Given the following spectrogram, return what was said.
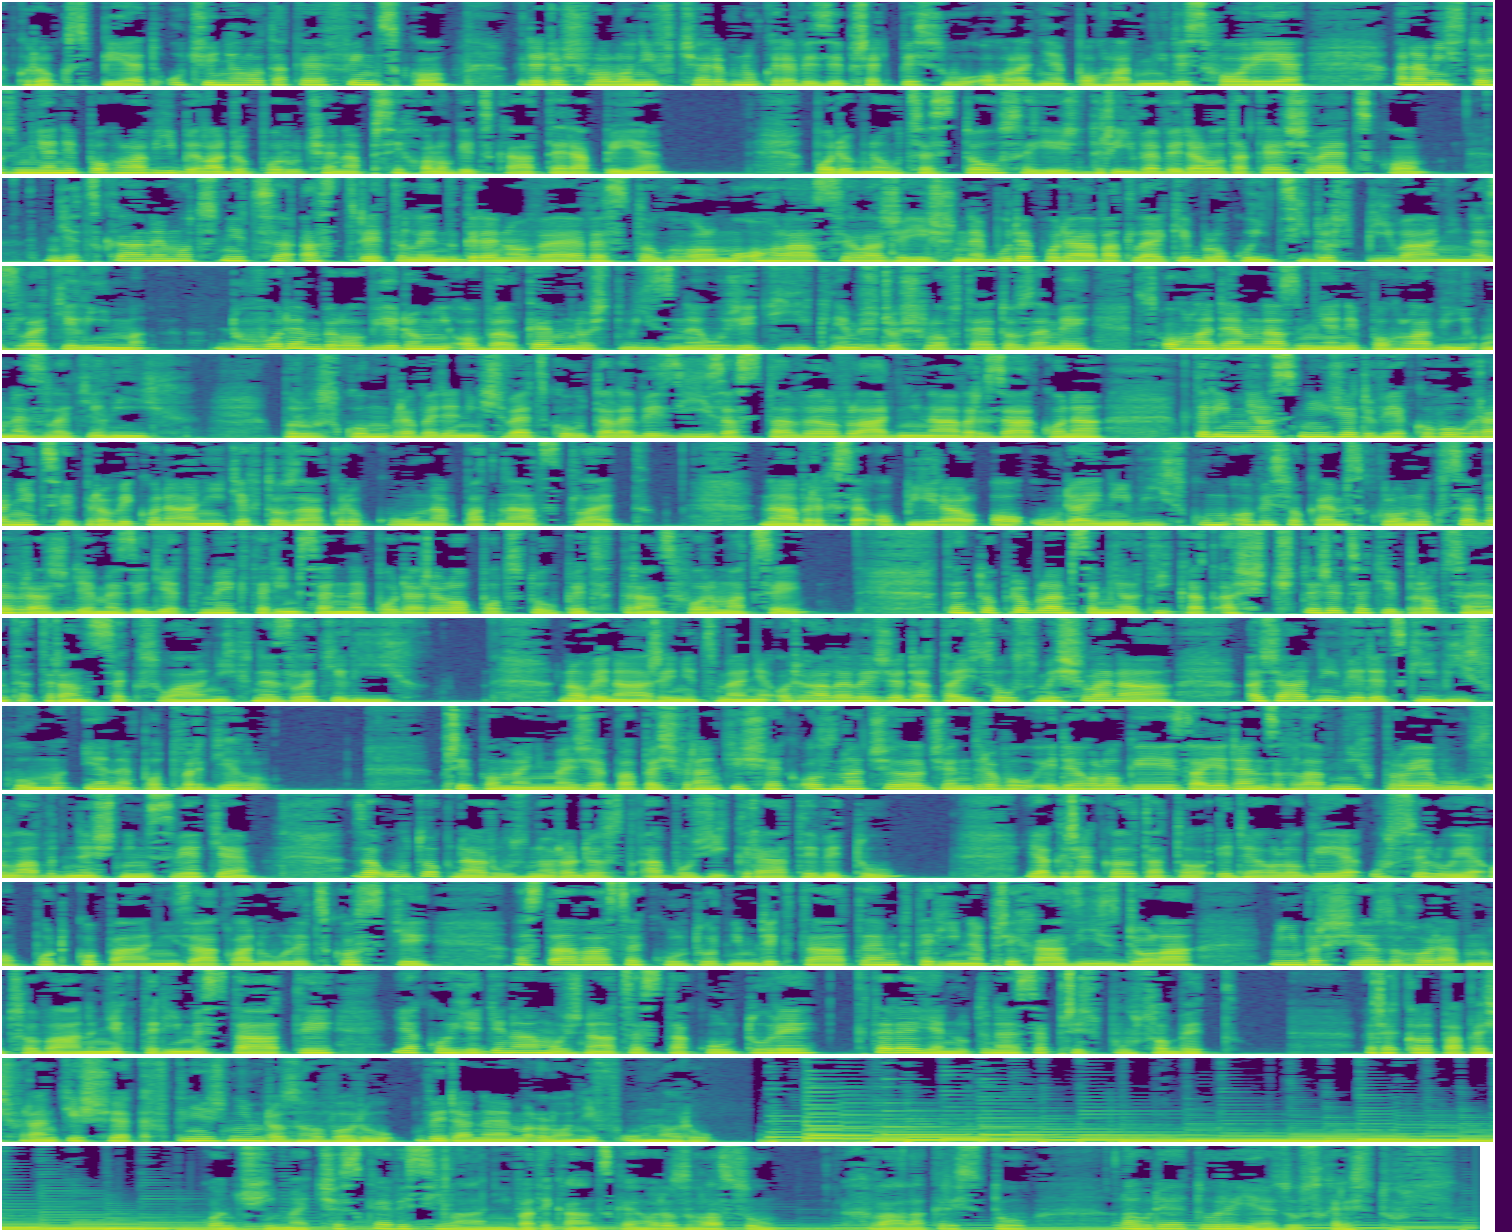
Krok zpět učinilo také Finsko, kde došlo loni v červnu k revizi předpisů ohledně pohlavní dysforie a na místo změny pohlaví byla doporučena psychologická terapie. Podobnou cestou se již dříve vydalo také Švédsko. Dětská nemocnice Astrid Lindgrenové ve Stockholmu ohlásila, že již nebude podávat léky blokující dospívání nezletilým. Důvodem bylo vědomí o velkém množství zneužití, k němž došlo v této zemi s ohledem na změny pohlaví u nezletilých. Průzkum provedený švédskou televizí zastavil vládní návrh zákona, který měl snížit věkovou hranici pro vykonání těchto zákroků na 15 let. Návrh se opíral o údajný výzkum o vysokém sklonu k sebevraždě mezi dětmi, kterým se nepodařilo podstoupit transformaci. Tento problém se měl týkat až 40% transsexuálních nezletilých. Novináři nicméně odhalili, že data jsou smyšlená a žádný vědecký výzkum je nepotvrdil. Připomeňme, že papež František označil genderovou ideologii za jeden z hlavních projevů zla v dnešním světě, za útok na různorodost a boží kreativitu. Jak řekl, tato ideologie usiluje o podkopání základů lidskosti a stává se kulturním diktátem, který nepřichází z dola, nýbrž je zhora vnucován některými státy jako jediná možná cesta kultury, které je nutné se přizpůsobit. Řekl papež František v knižním rozhovoru vydaném loni v únoru. Končíme české vysílání vatikánského rozhlasu. Chvála Kristu, laudetur Jezus Christus.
